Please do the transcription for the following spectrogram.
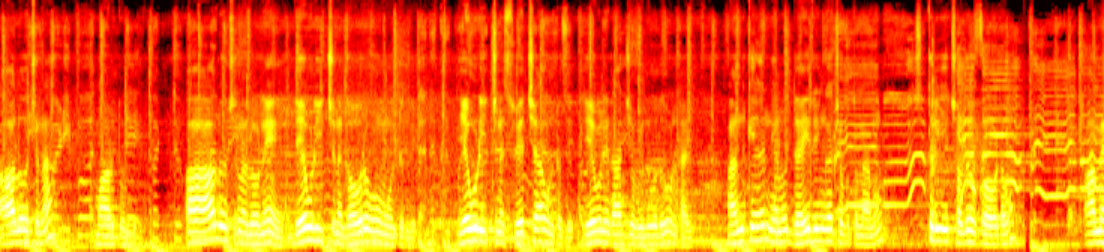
ఆలోచన మారుతుంది. ఆ ఆలోచనలోనే దేవుడి ఇచ్చిన గౌరవం ఉంటుంది. దేవుడు ఇచ్చిన స్వేచ్ఛ ఉంటుంది. దేవుని రాజ్య విలువలు ఉంటాయి. అందుకే నేను ధైర్యంగా చెబుతున్నాను. స్త్రీ చదువుకోవడం ఆమె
